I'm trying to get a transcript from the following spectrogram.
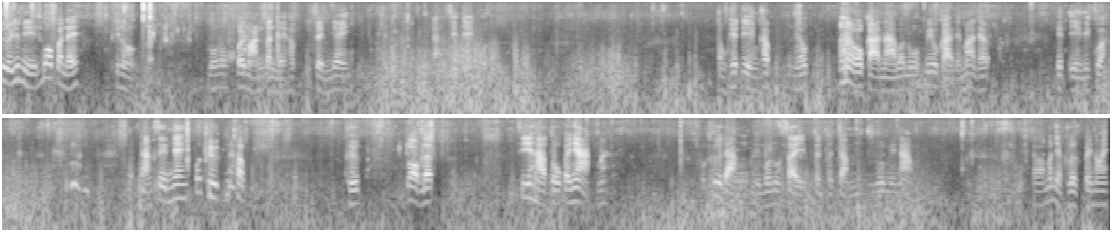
ซื้ออยู่นี่บ่ปานใดพี่น้องบ่ค่อยหมันปานใดครับ เส้นใหญ่ด่างเส้นใหญ่หมดต้องเฮ็ดเองครับ เดี๋ยวโอกาสหน้าบ่นูมีโอกาสได้มาเดี๋ยวเฮ็ดเองดีกว่าด่างเส้นใหญ่บ่ถึกนะครับถึกรอบละที่หาตัวก็ยากนะก็คือดังที่บนูใส่เป็นประจำอยู่ไม่น้ำแต่ว่ามันอยากเลิกไปหน่อย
